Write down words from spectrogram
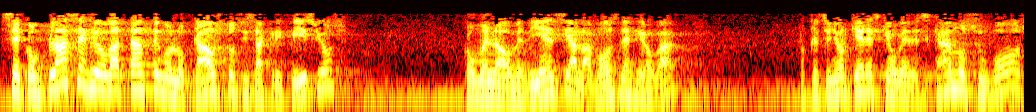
¿Se complace Jehová tanto en holocaustos y sacrificios como en la obediencia a la voz de Jehová? Lo que el Señor quiere es que obedezcamos su voz.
